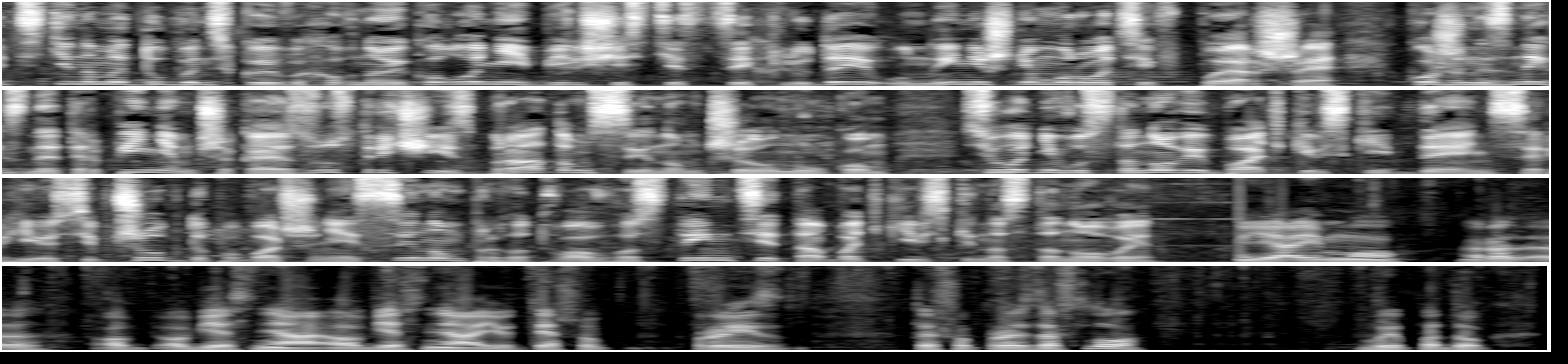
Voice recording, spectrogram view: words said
Під стінами Дубинської виховної колонії більшість із цих людей у нинішньому році вперше. Кожен із них з нетерпінням чекає зустрічі із братом, сином чи онуком. Сьогодні в установі батьківський день. Сергій Осіпчук до побачення із сином приготував гостинці та батьківські настанови. Я йому е, об'ясняю, те, що те, що произошло, випадок,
